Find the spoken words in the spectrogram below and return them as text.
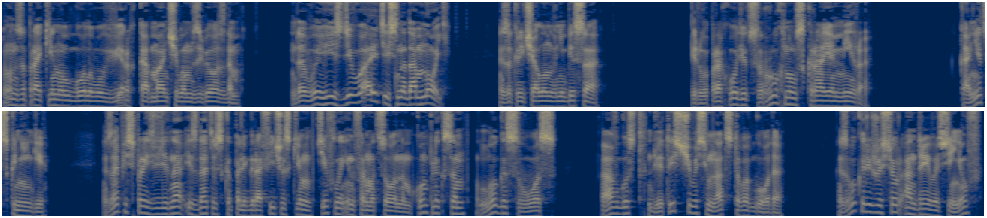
Он запрокинул голову вверх к обманчивым звездам. "Да вы издеваетесь надо мной!" закричал он в небеса. Первопроходец рухнул с края мира. Конец книги. Запись произведена издательско-полиграфическим тифлоинформационным комплексом Логос ВОС. Август 2018 года. Звукорежиссер Андрей Васинев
